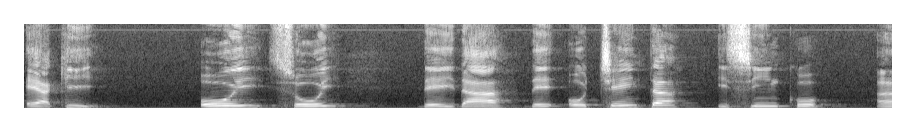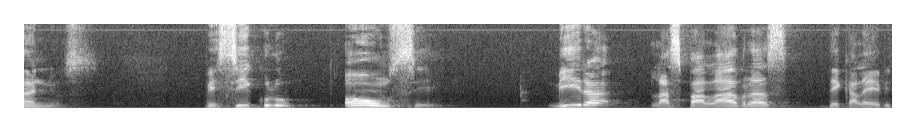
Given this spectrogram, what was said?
é aqui, hoje sou de idade de 85 anos. Versículo 11. Mira as palavras de Caleb.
